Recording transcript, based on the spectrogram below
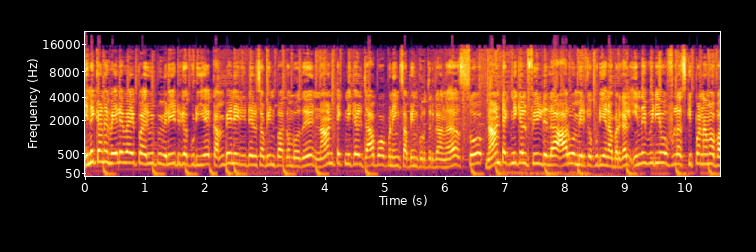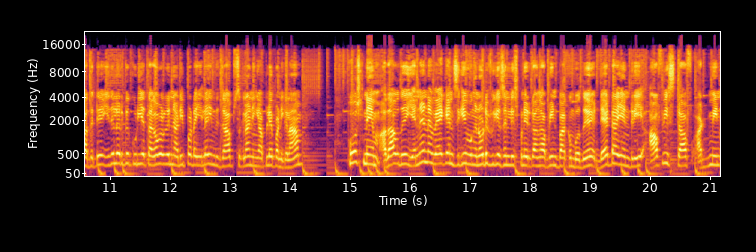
இன்னைக்கான வேலைவாய்ப்பு அறிவிப்பு வெளியிட்டிருக்கக்கூடிய கம்பெனி டீடைல்ஸ் அப்படின்னு பார்க்கும்போது நான் டெக்னிக்கல் ஜாப் ஓப்பனிங்ஸ் அப்படின்னு கொடுத்துருக்காங்க. ஸோ நான் டெக்னிக்கல் ஃபீல்டில் ஆர்வம் இருக்கக்கூடிய நபர்கள் இந்த வீடியோவை ஃபுல்லாக ஸ்கிப் பண்ணாமல் பார்த்துட்டு இதில் இருக்கக்கூடிய தகவல்களின் அடிப்படையில் இந்த ஜாப்ஸுக்கெல்லாம் நீங்கள் அப்ளை பண்ணிக்கலாம். போஸ்ட் நேம் அதாவது என்னென்ன வேகன்சிக்கு இவங்க நோட்டிபிகேஷன் லிஸ்ட் பண்ணியிருக்காங்க அப்படின்னு பார்க்கும்போது data entry office staff admin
